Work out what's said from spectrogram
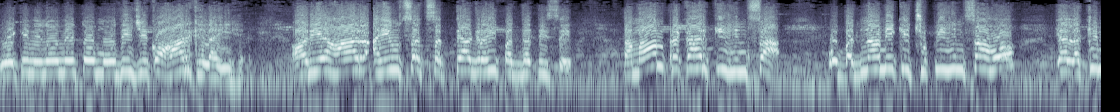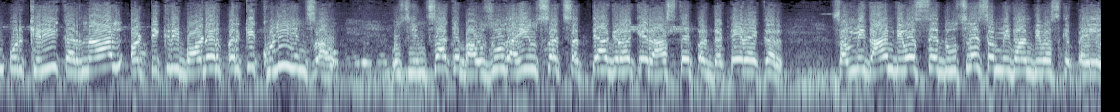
लेकिन इन्होंने तो मोदी जी को हार खिलाई है। और ये हार अहिंसक सत्याग्रही पद्धति से तमाम प्रकार की हिंसा, वो बदनामी की छुपी हिंसा हो, या लखीमपुर खीरी, करनाल और टिकरी बॉर्डर पर की खुली हिंसा हो, उस हिंसा के बावजूद अहिंसक सत्याग्रह के रास्ते पर डटे रहकर संविधान दिवस से दूसरे संविधान दिवस के पहले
